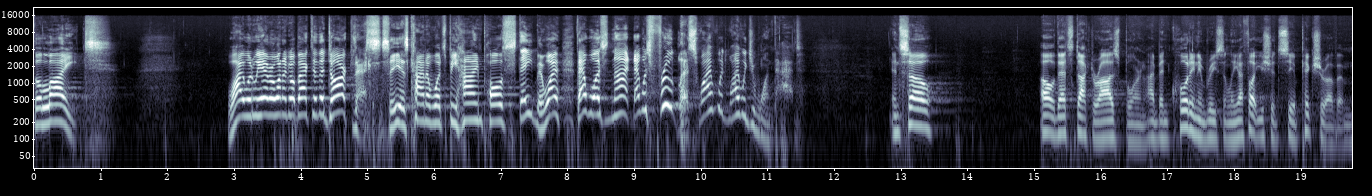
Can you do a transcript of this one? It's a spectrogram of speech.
the light. Why would we ever want to go back to the darkness? See, is kind of what's behind Paul's statement. Why that was not that was fruitless. Why would why would you want that? And so Oh, that's Dr. Osborne. I've been quoting him recently. I thought you should see a picture of him.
